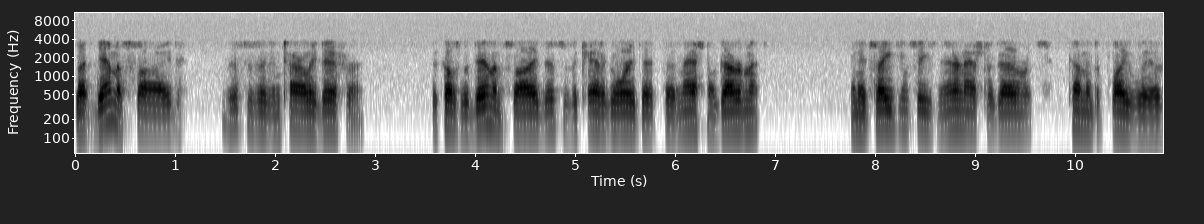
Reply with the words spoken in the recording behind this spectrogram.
But democide, this is an entirely different because with democide, this is a category that the national government and its agencies and international governments come into play with,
